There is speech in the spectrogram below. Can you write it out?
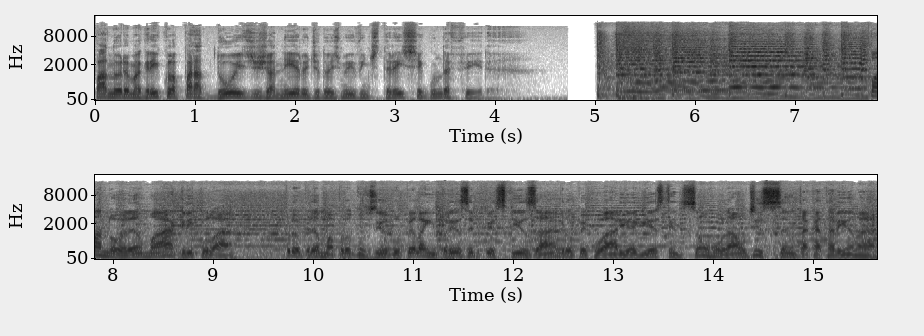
Panorama Agrícola para 2 de janeiro de 2023, segunda-feira. Panorama Agrícola. Programa produzido pela Empresa de Pesquisa Agropecuária e Extensão Rural de Santa Catarina.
